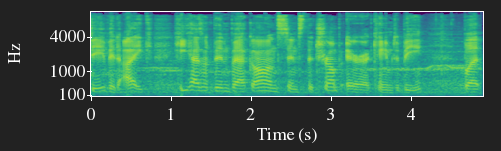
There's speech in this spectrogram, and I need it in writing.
David Icke. He hasn't been back on since the Trump era came to be, but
